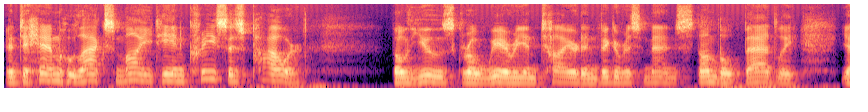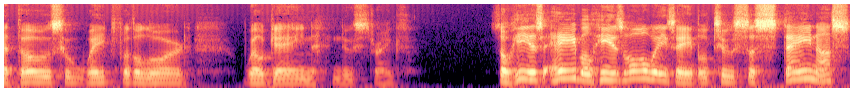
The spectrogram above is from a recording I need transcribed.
and to him who lacks might, he increases power. Though youths grow weary and tired, and vigorous men stumble badly, yet those who wait for the Lord will gain new strength. So he is able, he is always able to sustain us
